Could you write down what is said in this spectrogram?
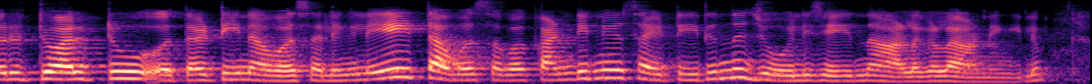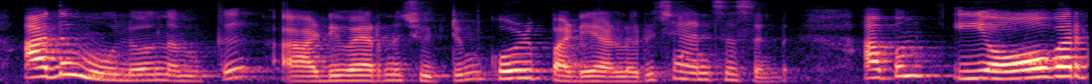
ഒരു ട്വൽവ് ടു തേർട്ടീൻ അവേഴ്സ് അല്ലെങ്കിൽ എയ്റ്റ് അവേഴ്സ് ഒക്കെ കണ്ടിന്യൂസ് ആയിട്ട് ഇരുന്ന് ജോലി ചെയ്യുന്ന ആളുകളാണെങ്കിലും അതുമൂലവും നമുക്ക് അടിവയറിന് ചുറ്റും കൊഴുപ്പടിയാനുള്ള ഒരു ചാൻസസ് ഉണ്ട്. അപ്പം ഈ ഓവർ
